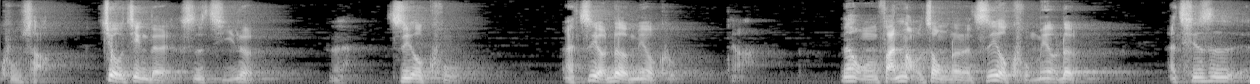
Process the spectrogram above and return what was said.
苦少。就近的是极乐，嗯，只有苦，啊，只有乐没有苦啊。那我们烦恼重了，只有苦没有乐啊。其实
